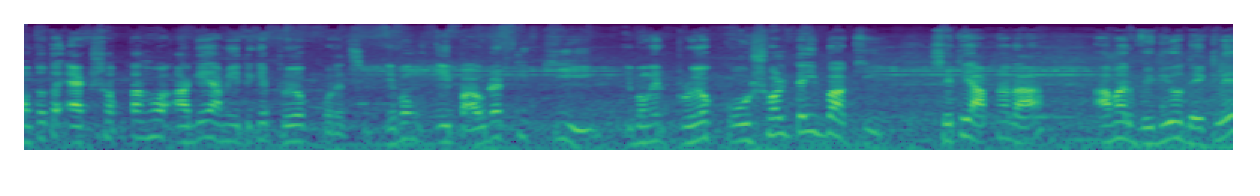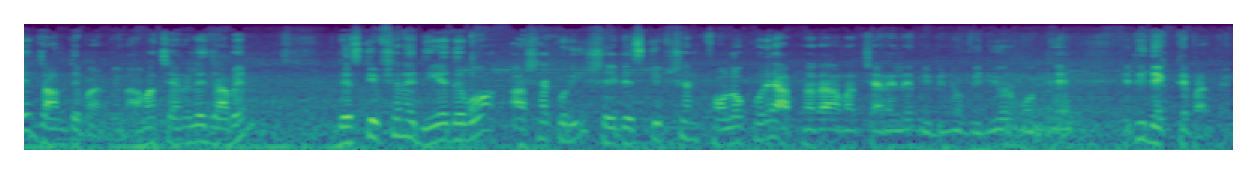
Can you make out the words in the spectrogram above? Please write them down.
অন্তত এক সপ্তাহ আগে আমি এটিকে প্রয়োগ করেছি এবং এই পাউডারটি কি এবং এর প্রয়োগ কৌশলটাই বা কী সেটি আপনারা আমার ভিডিও দেখলে জানতে পারবেন। আমার চ্যানেলে যাবেন ডেসক্রিপশানে দিয়ে দেবো। আশা করি সেই ডেসক্রিপশান ফলো করে আপনারা আমার চ্যানেলে বিভিন্ন ভিডিওর মধ্যে এটি দেখতে পারবেন।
